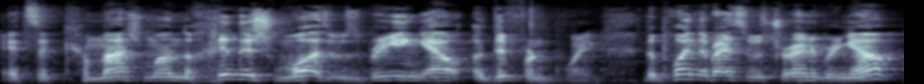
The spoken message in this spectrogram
It's a Kamashman. The Chiddush was, it was bringing out a different point. The point the Brisa was trying to bring out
